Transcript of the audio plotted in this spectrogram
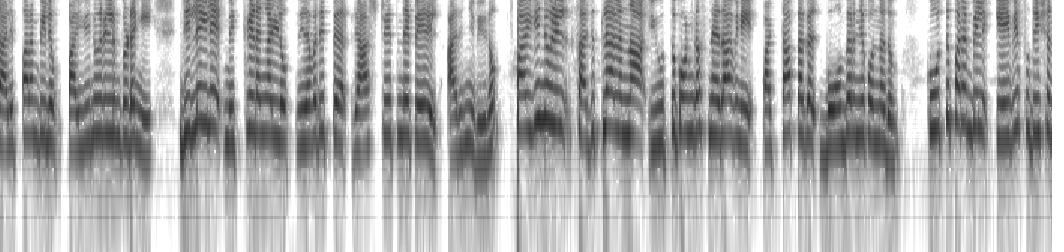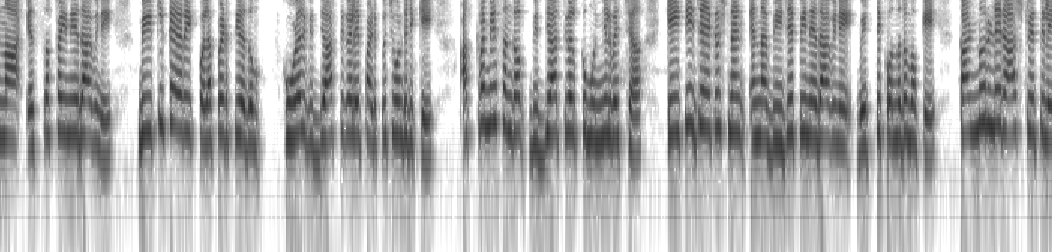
തളിപ്പറമ്പിലും പയ്യന്നൂരിലും തുടങ്ങി ജില്ലയിലെ മിക്കയിടങ്ങളിലും നിരവധി പേർ രാഷ്ട്രീയത്തിന്റെ പേരിൽ അരിഞ്ഞു വീണു. പയ്യന്നൂരിൽ സജിത് ലാൽ എന്ന യൂത്ത് കോൺഗ്രസ് നേതാവിനെ പട്ടാപ്പകൽ ബോംബെറിഞ്ഞു കൊന്നതും കൂത്തുപറമ്പിൽ കെ വി സുധീഷ് എന്ന എസ് എഫ് ഐ നേതാവിനെ വീട്ടിൽ കയറി കൊലപ്പെടുത്തിയതും സ്കൂളിൽ വിദ്യാർത്ഥികളെ പഠിപ്പിച്ചുകൊണ്ടിരിക്കെ അക്രമി സംഘം വിദ്യാർത്ഥികൾക്ക് മുന്നിൽ വെച്ച് കെ ടി ജയകൃഷ്ണൻ എന്ന ബി ജെ പി നേതാവിനെ വെട്ടിക്കൊന്നതുമൊക്കെ കണ്ണൂരിലെ രാഷ്ട്രീയത്തിലെ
